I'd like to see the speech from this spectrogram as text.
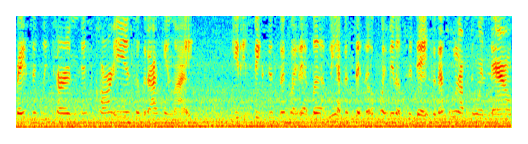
basically turn this car in so that I can like get it fixed and stuff like that. But we have to set the appointment up today. So that's what I'm doing now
